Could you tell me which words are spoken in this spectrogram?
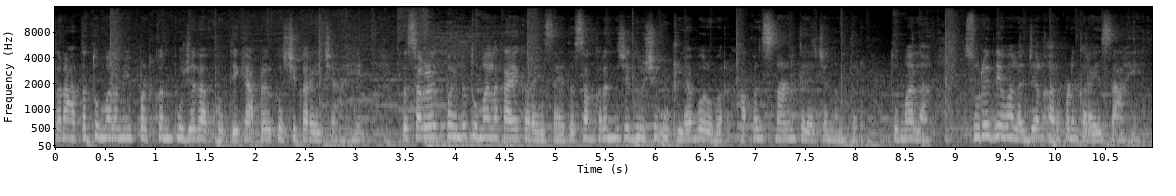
तर आता तुम्हाला मी पटकन पूजा दाखवते की आपल्याला कशी करायची आहे. तर सगळ्यात पहिलं तुम्हाला काय करायचं आहे तर संक्रांतीच्या दिवशी उठल्याबरोबर आपण स्नान केल्याच्यानंतर तुम्हाला सूर्यदेवाला जल अर्पण करायचं आहे.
